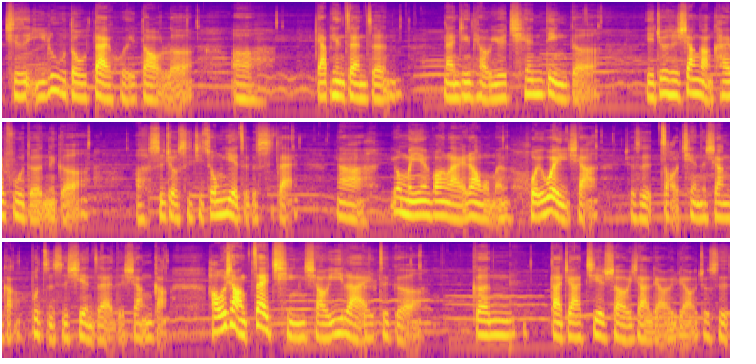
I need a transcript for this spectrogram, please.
其实一路都带回到了呃鸦片战争、南京条约签订的，也就是香港开埠的那个呃十九世纪中叶这个时代。那用梅艳芳来让我们回味一下，就是早前的香港，不只是现在的香港。好，我想再请小一来这个跟大家介绍一下，聊一聊，就是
